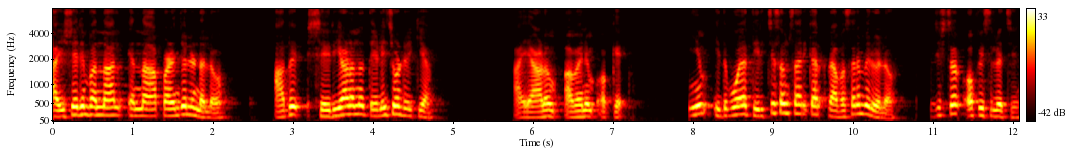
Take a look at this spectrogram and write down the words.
ഐശ്വര്യം വന്നാൽ എന്ന ആ പഴഞ്ചൊല്ലുണ്ടല്ലോ അത് ശരിയാണെന്ന് തെളിയിച്ചുകൊണ്ടിരിക്കുക അയാളും അവനും ഒക്കെ. ഇനിയും ഇതുപോലെ തിരിച്ച് സംസാരിക്കാൻ ഒരു അവസരം വരുമല്ലോ രജിസ്റ്റർ ഓഫീസിൽ വെച്ച്.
